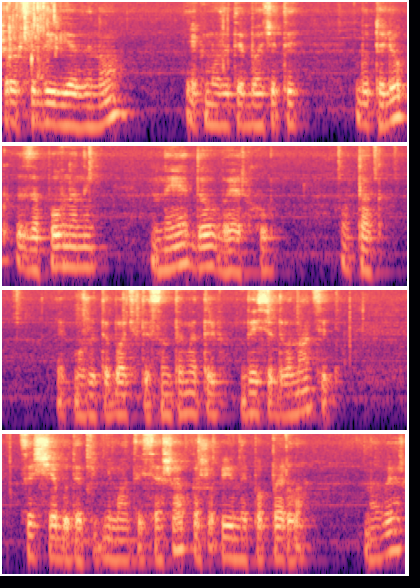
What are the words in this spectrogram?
Процедив я вино. Як можете бачити, бутильок заповнений не до верху. Отак. Як можете бачити, сантиметрів 10-12. Це ще буде підніматися шапка, щоб її не поперла наверх.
